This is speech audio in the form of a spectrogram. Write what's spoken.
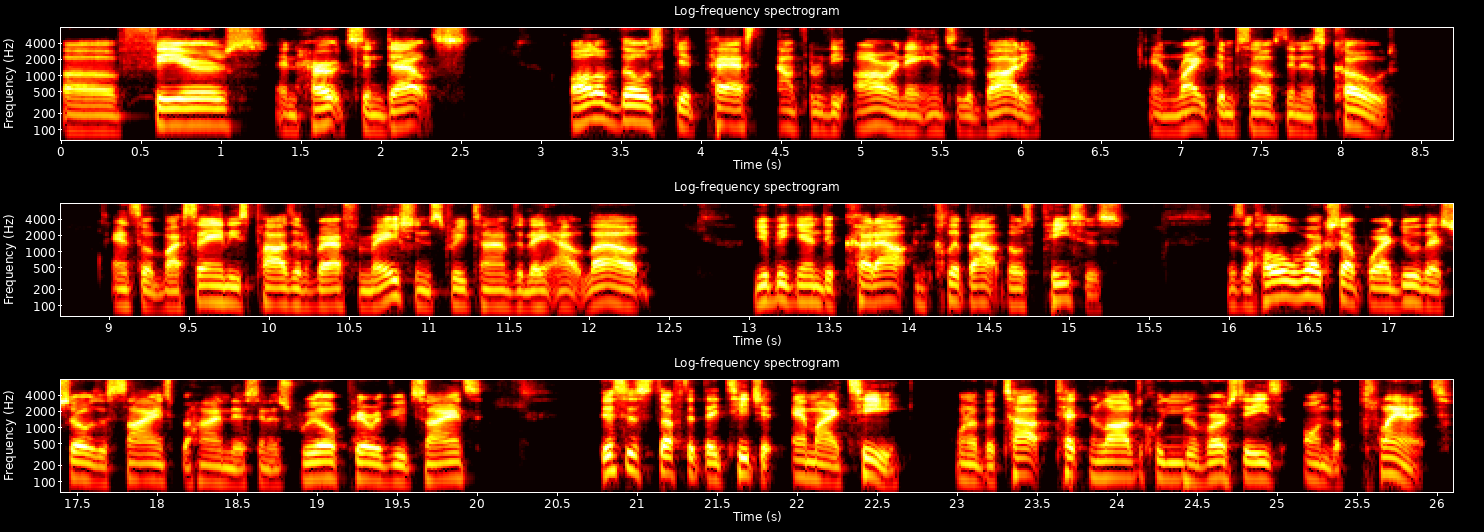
of fears and hurts and doubts. All of those get passed down through the RNA into the body and write themselves in as code. And so by saying these positive affirmations three times a day out loud, you begin to cut out and clip out those pieces. There's a whole workshop where I do that shows the science behind this, and it's real peer reviewed science. This is stuff that they teach at MIT, one of the top technological universities on the planet.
